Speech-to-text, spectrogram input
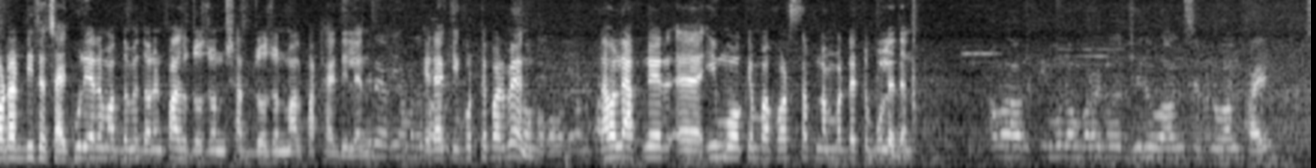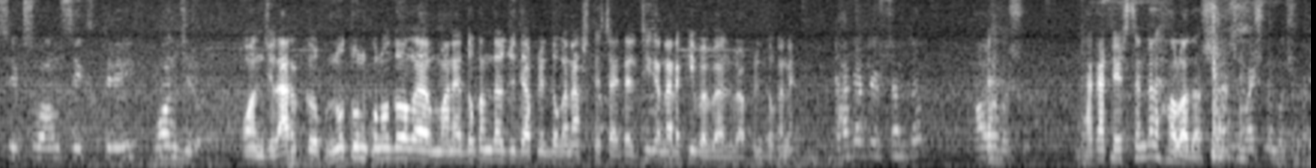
অর্ডার দিতে চায় কুরিয়ারের মাধ্যমে ধরেন পাঁচ ডজন সাত ডজন মাল পাঠায় দিলেন এটা কি করতে পারবেন? তাহলে আপনার ইমো কিংবা হোয়াটসঅ্যাপ নাম্বারটা একটু বলে দেন। আমার ইমো নম্বর হলো zero one seven one five six one six three one zero. One zero. আর নতুন কোনো মানে দোকানদার যদি আপনার দোকানে আসতে চায় তাহলে ঠিকানাটা কীভাবে আসবে আপনার দোকানে? ঢাকা টেস্ট সেন্টার হাওড়া বাসু। ঢাকা টেস্ট সেন্টার নম্বর দোকান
